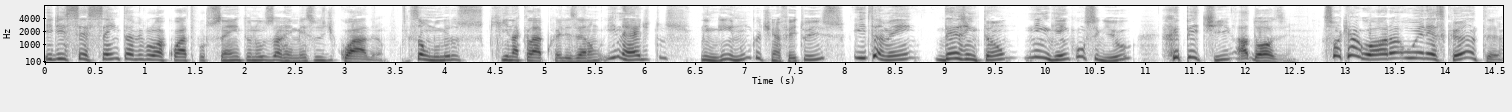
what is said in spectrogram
e de 60,4% nos arremessos de quadra. São números que naquela época eles eram inéditos, ninguém nunca tinha feito isso, e também, desde então, ninguém conseguiu repetir a dose. Só que agora o Enes Kanter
